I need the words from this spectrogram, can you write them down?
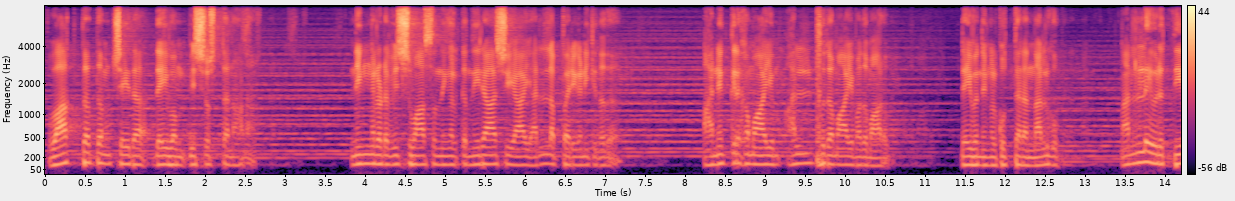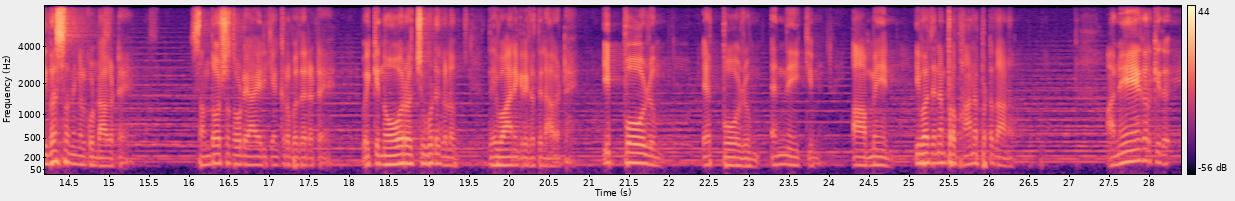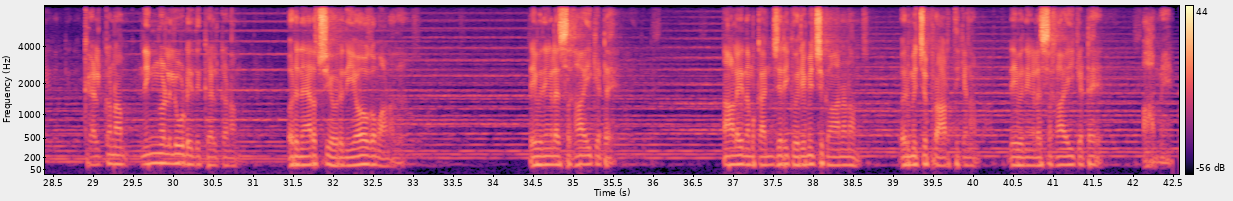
വാഗ്ദത്തം ചെയ്ത ദൈവം വിശ്വസ്തനാണ്. നിങ്ങളുടെ വിശ്വാസം നിങ്ങൾക്ക് നിരാശയായി അല്ല പരിഗണിക്കുന്നത്. അനുഗ്രഹമായും അത്ഭുതമായും അത് മാറും. ദൈവം നിങ്ങൾക്ക് ഉത്തരം നൽകും. നല്ലൊരു ദിവസം നിങ്ങൾക്കുണ്ടാകട്ടെ. സന്തോഷത്തോടെ ആയിരിക്കാൻ കൃപ തരട്ടെ. വയ്ക്കുന്ന ഓരോ ചുവടുകളും ദൈവാനുഗ്രഹത്തിലാകട്ടെ. ഇപ്പോഴും എപ്പോഴും എന്നേക്കും. ആ ആമേൻ. ഈ വചനം പ്രധാനപ്പെട്ടതാണ്. അനേകർക്കിത് കേൾക്കണം നിങ്ങളിലൂടെ ഇത് കേൾക്കണം. ഒരു നേർച്ചയോ ഒരു നിയോഗമാണത്. ദൈവം നിങ്ങളെ സഹായിക്കട്ടെ. നാളെ നമുക്ക് അഞ്ചരയ്ക്ക് ഒരുമിച്ച് കാണണം ഒരുമിച്ച് പ്രാർത്ഥിക്കണം. ദൈവം നിങ്ങളെ സഹായിക്കട്ടെ. ആമേൻ.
